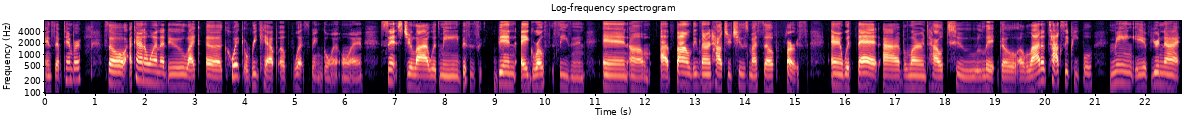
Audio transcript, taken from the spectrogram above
in September. So I kind of want to do like a quick recap of what's been going on since July with me. This has been a growth season, and um, I've finally learned how to choose myself first. And with that, I've learned how to let go of a lot of toxic people, meaning if you're not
